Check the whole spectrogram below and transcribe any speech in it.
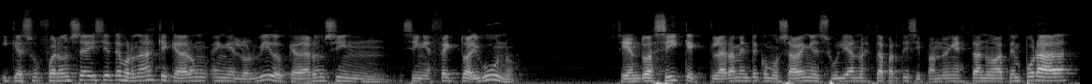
Y que fueron 6, 7 jornadas que quedaron en el olvido, quedaron sin, sin efecto alguno. Siendo así que claramente, como saben, el Zulia no está participando en esta nueva temporada.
